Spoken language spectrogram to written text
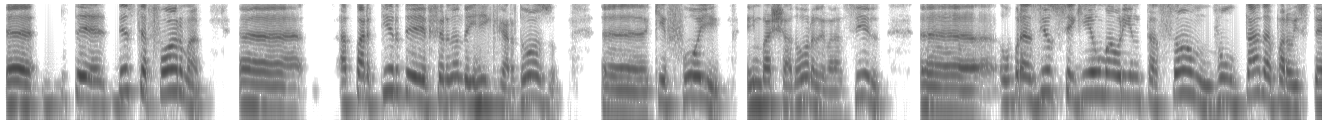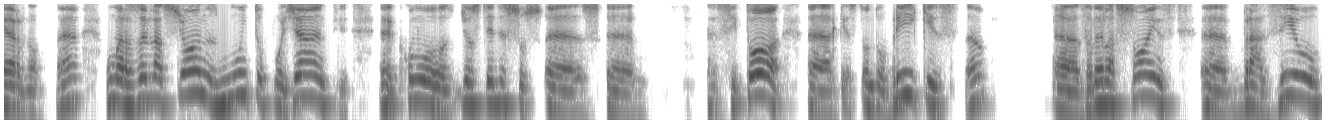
Eh, de, desta forma, eh, a partir de Fernando Henrique Cardoso, eh, que foi embaixador do Brasil, o Brasil seguia uma orientação voltada para o externo, né? umas relações muito pujantes, como você citou, a questão do BRICS, não? as relações uh, Brasil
